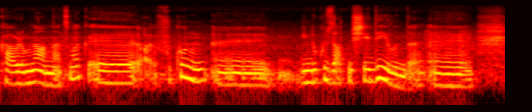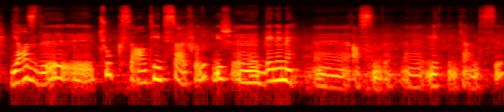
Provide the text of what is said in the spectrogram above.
kavramını anlatmak. E, Foucault'un e, 1967 yılında e, yazdığı e, çok kısa 6-7 sayfalık bir e, deneme e, aslında e, metnin kendisi.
